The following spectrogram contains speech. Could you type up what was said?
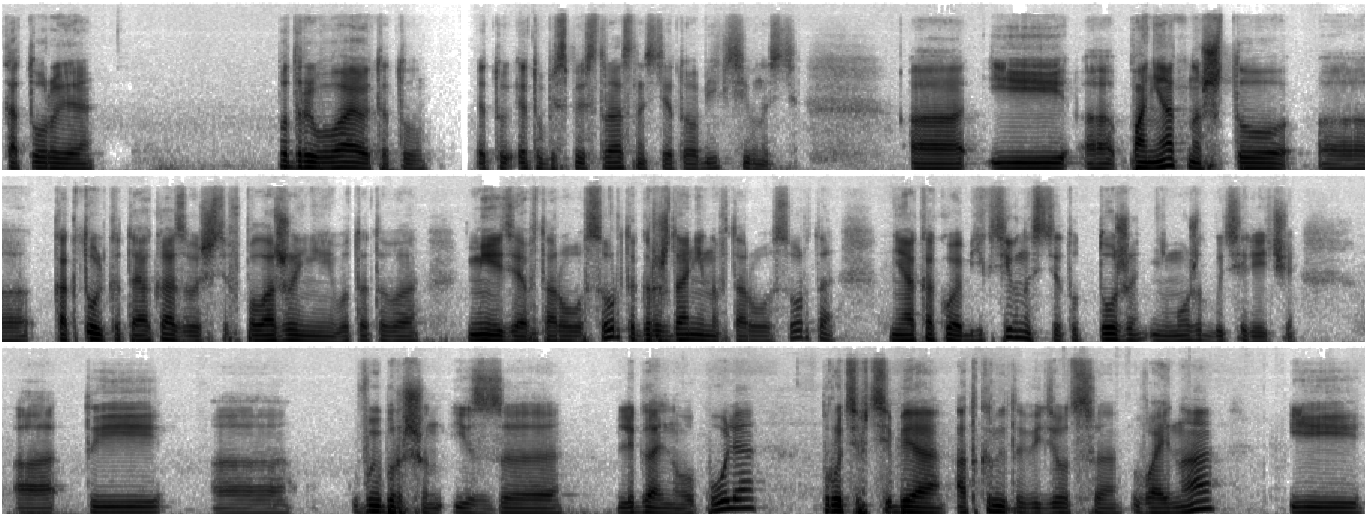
которые подрывают эту, эту, эту беспристрастность, эту объективность. А, И а, понятно, что а, как только ты оказываешься в положении вот этого медиа второго сорта, гражданина второго сорта, ни о какой объективности тут тоже не может быть и речи. Ты выброшен из э, легального поля, против тебя открыто ведется война, и,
